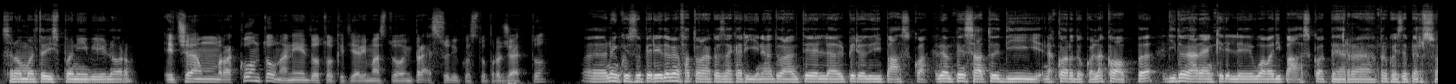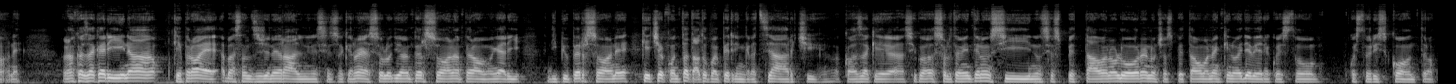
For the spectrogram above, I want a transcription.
sono molto disponibili loro. E c'è un racconto, un aneddoto che ti è rimasto impresso di questo progetto? Eh, noi in questo periodo abbiamo fatto una cosa carina durante il, il, periodo di Pasqua. Abbiamo pensato di, in accordo con la COP, di donare anche delle uova di Pasqua per, per queste persone. Una cosa carina che però è abbastanza generale, nel senso che non è solo di una persona, però magari di più persone, che ci ha contattato poi per ringraziarci, cosa che assolutamente non si, non si aspettavano loro e non ci aspettavamo neanche noi di avere questo, questo riscontro.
